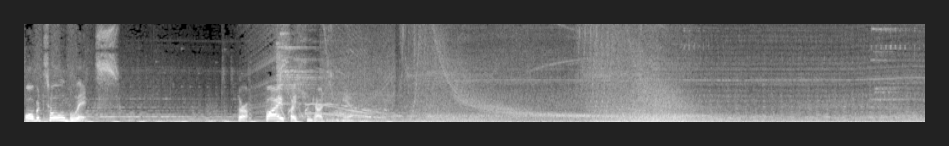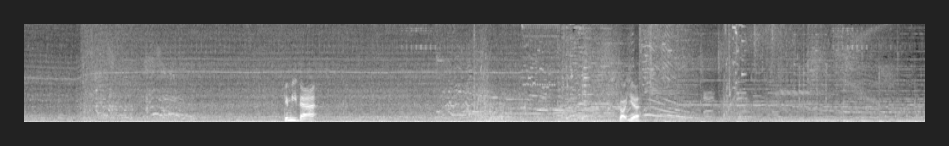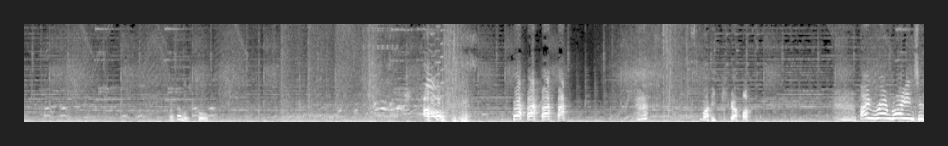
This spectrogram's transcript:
Orbital Blitz. There are five question characters in here. Give me that. Got ya. Oh, that was cool. Oh! My god! I ran right into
